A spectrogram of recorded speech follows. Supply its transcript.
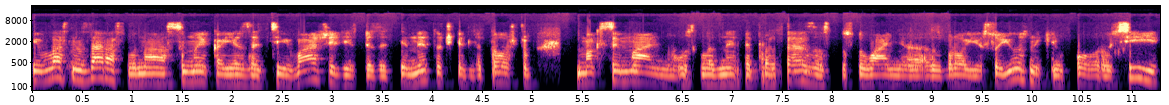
І власне зараз вона смикає за ці важелі, за ці ниточки для того, щоб максимально ускладнити процес застосування зброї союзників по Росії.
